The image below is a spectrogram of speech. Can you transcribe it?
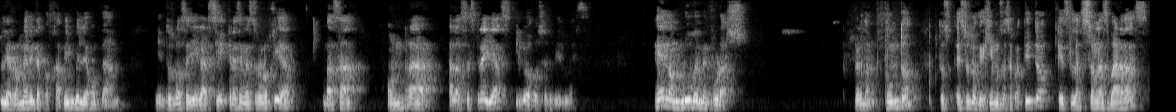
le romemet a kohabim beleobdam. Y entonces vas a llegar, si crees en la astrología, vas a honrar a las estrellas y luego servirles. Perdón, punto. Entonces, esto es lo que dijimos hace ratito, que es las, son las bardas.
